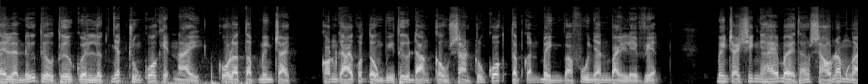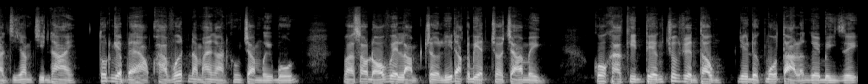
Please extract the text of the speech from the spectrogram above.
Đây là nữ tiểu thư quyền lực nhất Trung Quốc hiện nay, cô là Tập Minh Trạch, con gái của Tổng bí thư Đảng Cộng sản Trung Quốc Tập Cận Bình và phu nhân Bành Lệ Viện. Minh Trạch sinh ngày 27 tháng 6 năm 1992, tốt nghiệp Đại học Harvard năm 2014 và sau đó về làm trợ lý đặc biệt cho cha mình. Cô khá kín tiếng trước truyền thông nhưng được mô tả là người bình dị,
